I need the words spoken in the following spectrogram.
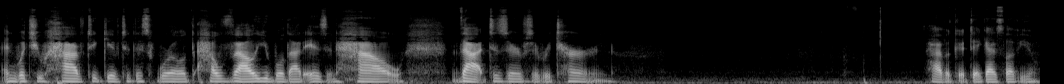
and what you have to give to this world, how valuable that is and how that deserves a return. Have a good day, guys. Love you.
